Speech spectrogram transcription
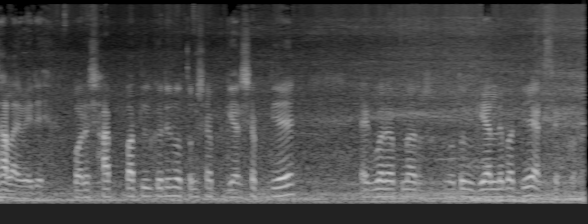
ঝালাই মেরে পরে সাপ বাতিল করে নতুন সাপ, গিয়ার সাপ দিয়ে একবার আপনার নতুন গিয়ার লেবার দিয়ে অ্যাকসেপ্ট করা।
